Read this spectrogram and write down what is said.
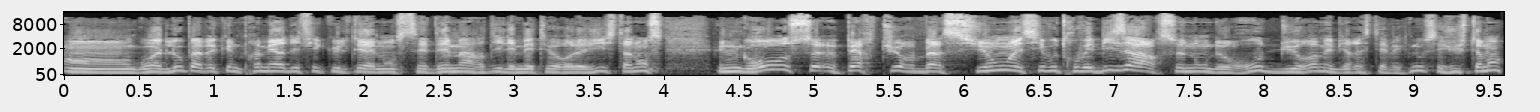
en Guadeloupe avec une première difficulté annoncée dès mardi. Les météorologistes annoncent une grosse perturbation. Et si vous trouvez bizarre ce nom de route du Rhum, eh bien restez avec nous. C'est justement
